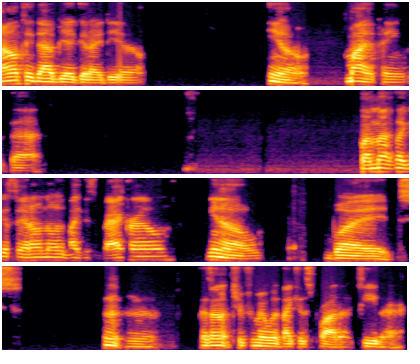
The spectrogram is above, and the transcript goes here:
I don't think that would be a good idea. You know, my opinion with that. But I'm not like I said, I don't know like his background, you know, but because I'm not too familiar with like his products either.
